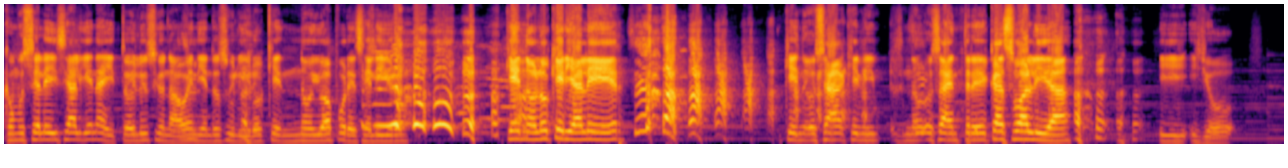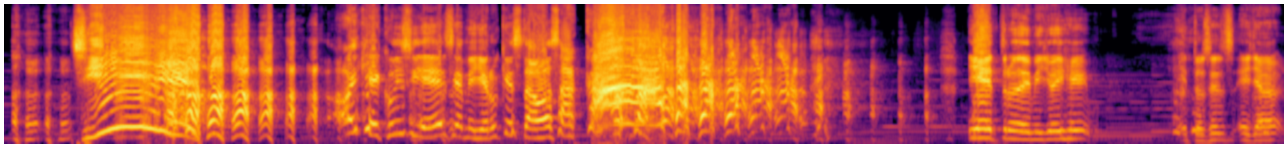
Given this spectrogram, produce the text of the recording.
Como usted le dice a alguien ahí todo ilusionado vendiendo su libro que no iba por ese libro, que no lo quería leer, que no, o sea, que mi- no, o sea, entré de casualidad y, y yo, sí, ay, qué coincidencia, me dijeron que estabas acá. Y dentro de mí yo dije, entonces ella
